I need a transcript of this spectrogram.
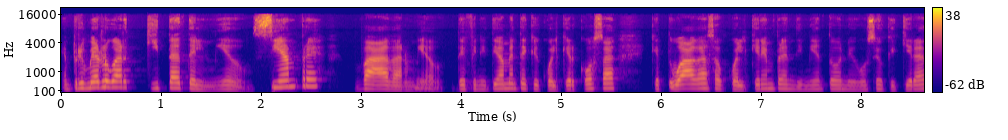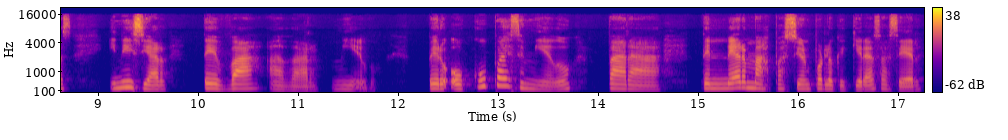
En primer lugar, quítate el miedo. Siempre va a dar miedo. Definitivamente que cualquier cosa que tú hagas o cualquier emprendimiento o negocio que quieras iniciar te va a dar miedo. Pero ocupa ese miedo para tener más pasión por lo que quieras hacer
